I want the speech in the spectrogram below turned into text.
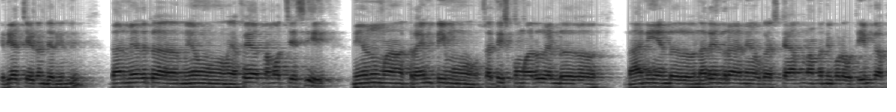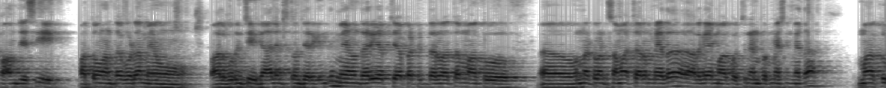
ఫిర్యాదు చేయడం జరిగింది. దాని మీదట మేము ఎఫ్ఐఆర్ నమోదు చేసి నేను మా crime team Satish Kumar and Nani and Narendra అనే ఒక స్టాఫ్ అందరినీ కూడా ఒక టీమ్గా ఫామ్ చేసి మొత్తం అంతా కూడా మేము వాళ్ళ గురించి గాలించడం జరిగింది. మేము దర్యాప్తు చేపట్టిన తర్వాత మాకు ఉన్నటువంటి సమాచారం మీద అలాగే మాకు వచ్చిన ఇన్ఫర్మేషన్ మీద మాకు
